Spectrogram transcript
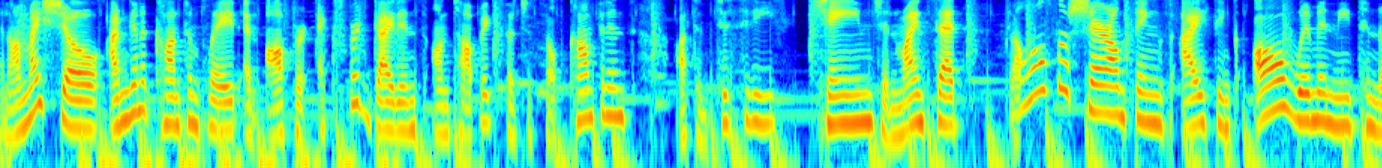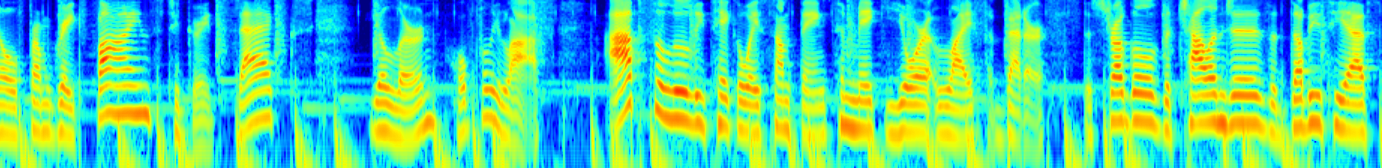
And on my show, I'm going to contemplate and offer expert guidance on topics such as self confidence, authenticity, change, and mindset. But I'll also share on things I think all women need to know from great finds to great sex. You'll learn, hopefully, laugh absolutely take away something to make your life better. The struggles, the challenges, the WTFs.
